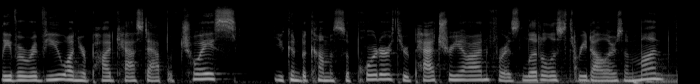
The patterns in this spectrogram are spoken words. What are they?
Leave a review on your podcast app of choice. You can become a supporter through Patreon for as little as $3 a month.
